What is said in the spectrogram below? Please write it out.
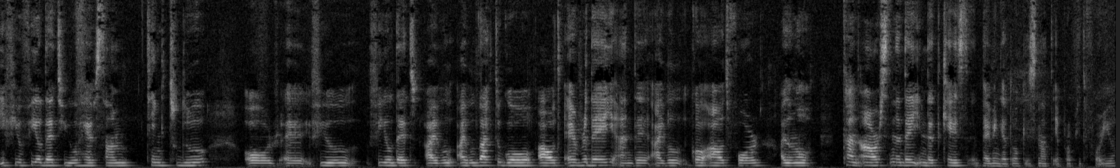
If you feel that you have something to do or uh, if you feel that I will I would like to go out every day and uh, I will go out for I don't know 10 hours in a day. In that case having a dog is not appropriate for you.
